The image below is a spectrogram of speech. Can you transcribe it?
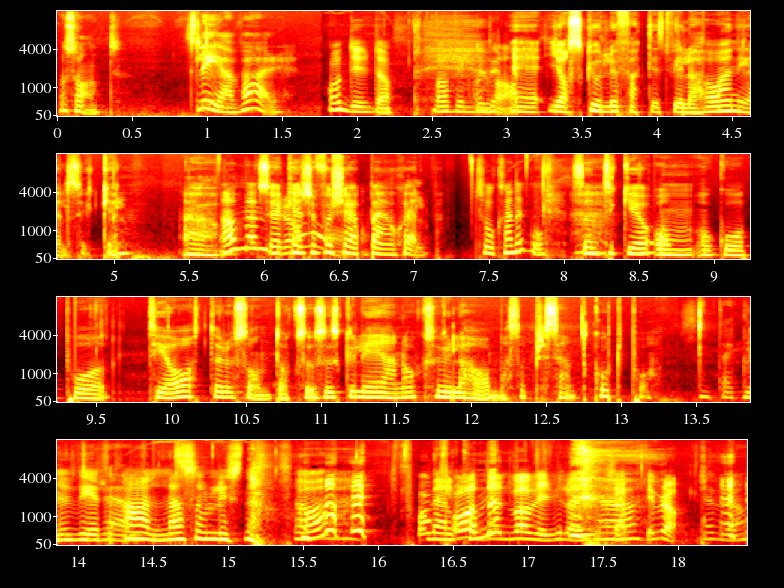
Och sånt. Slevar. Och du då? Vad vill du ha? Eh, jag skulle faktiskt vilja ha en elcykel. Ja. Ja, men Så jag bra. kanske får köpa en själv. Så kan det gå. Sen tycker jag om att gå på teater och sånt också. Så skulle jag gärna också vilja ha massa presentkort på. Nu vet alla som lyssnar Ja, på Välkommen. podden vad vi vill ha i julklapp. Ja. Det är bra. Det är bra.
